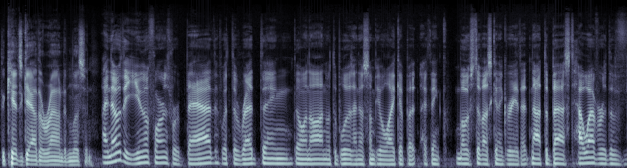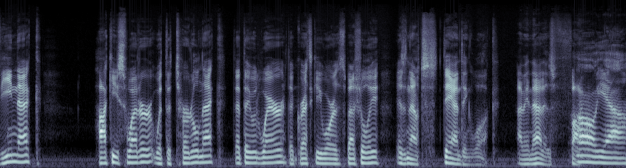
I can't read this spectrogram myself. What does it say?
the kids gather around and listen. I know the uniforms were bad with the red thing going on with the Blues. I know some people like it, but I think most of us can agree that not the best. However, the V-neck hockey sweater with the turtleneck that they would wear, that Gretzky wore especially, is an outstanding look. I mean, that is fun. Oh, yeah.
